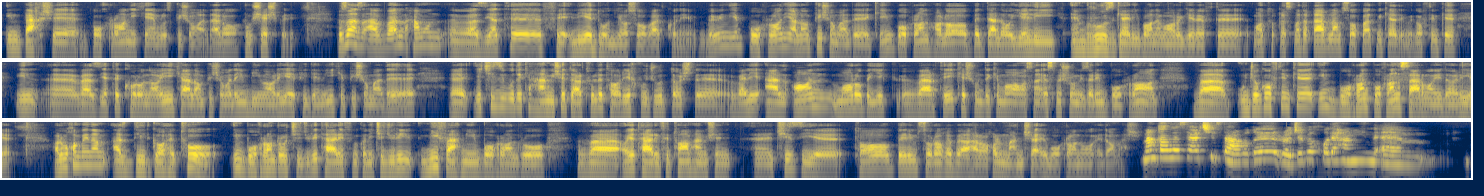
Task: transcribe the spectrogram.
این بخش بحرانی که امروز پیش اومده رو پوشش بدیم. بذار از اول همون وضعیت فعلی دنیا صحبت کنیم. ببین یه بحرانی الان پیش اومده که این بحران حالا به دلایلی امروز گریبان ما رو گرفته. ما تو قسمت قبل هم صحبت می‌کردیم می‌گفتیم که این وضعیت کرونایی که الان پیش اومده این بیماری اپیدمی که پیش اومده یه چیزی بوده که همیشه در طول تاریخ وجود داشته. ولی الان ما رو به یک ورطه‌ای کشونده که ما مثلا اسمش رو می‌ذاریم بحران. و اونجا گفتیم که این بحران بحران سرمایهداریه. حالا می‌خوام ببینم از دیدگاه تو این بحران رو چجوری تعریف می‌کنی؟ چجوری می‌فهمی این بحران رو؟ و آیا تعریف تو هم همیشه چیزیه تا بریم سراغ به هر حال منشأ بحران و ادامش؟ من قبل از هر چیز در واقع راجع به خود همین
